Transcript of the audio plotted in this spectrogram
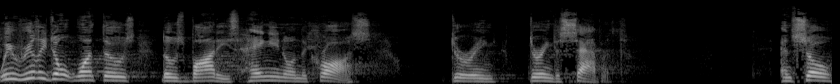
We really don't want those, those bodies hanging on the cross during, during the Sabbath. And so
